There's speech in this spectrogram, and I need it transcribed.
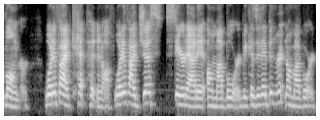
longer? What if I had kept putting it off? What if I just stared at it on my board because it had been written on my board?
